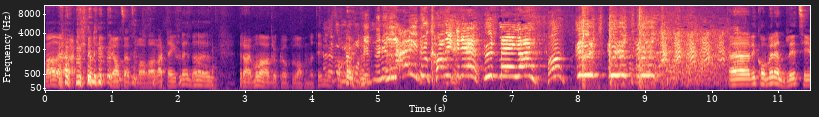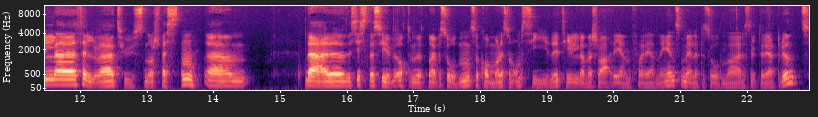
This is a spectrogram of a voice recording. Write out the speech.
Hadde vært Uansett hva det hadde vært, egentlig. Det, Raymond har drukket opp vannet til. Jeg så- med potetene mine? Nei, du kan ikke det! Ut med en gang! Ut, ut, ut! Eh, vi kommer endelig til eh, selve tusenårsfesten. Eh, det er eh, de siste syv-åtte minuttene av episoden, så kommer man liksom omsider til denne svære gjenforeningen som hele episoden er strukturert rundt.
